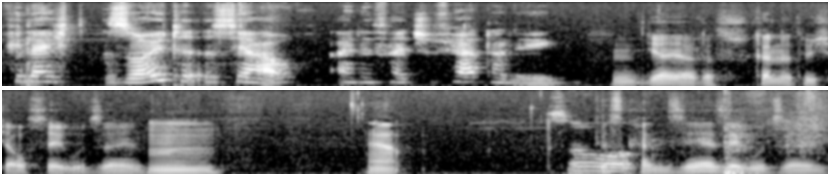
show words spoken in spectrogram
vielleicht sollte es ja auch eine falsche Fährte legen. Hm, ja, ja, das kann natürlich auch sehr gut sein. Mhm. Ja. So. Das kann sehr, sehr gut sein.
